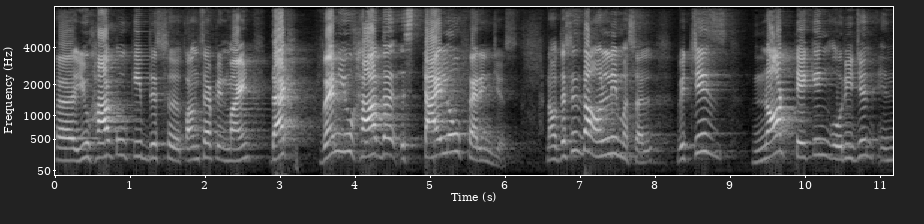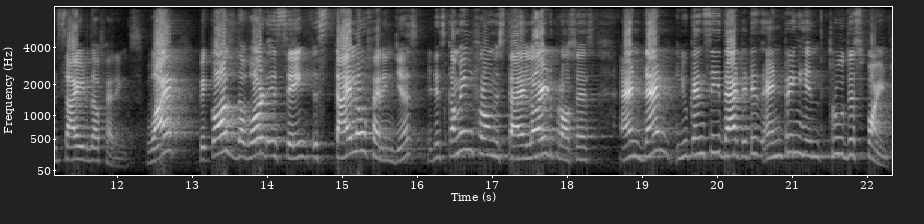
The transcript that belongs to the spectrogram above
uh, you have to keep this uh, concept in mind that when you have the stylopharyngeus, now this is the only muscle which is not taking origin inside the pharynx. Why? Because the word is saying stylopharyngeus, it is coming from styloid process and then you can see that it is entering in through this point.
